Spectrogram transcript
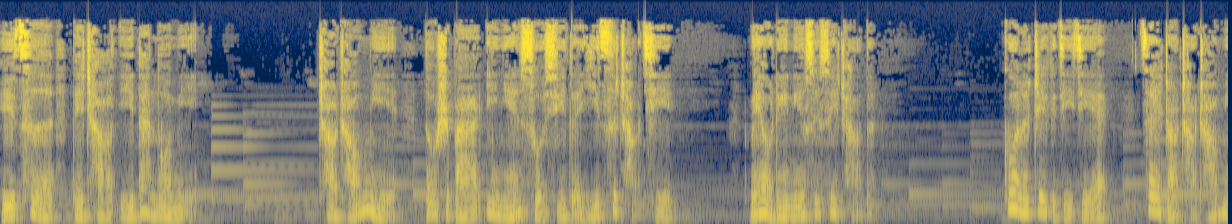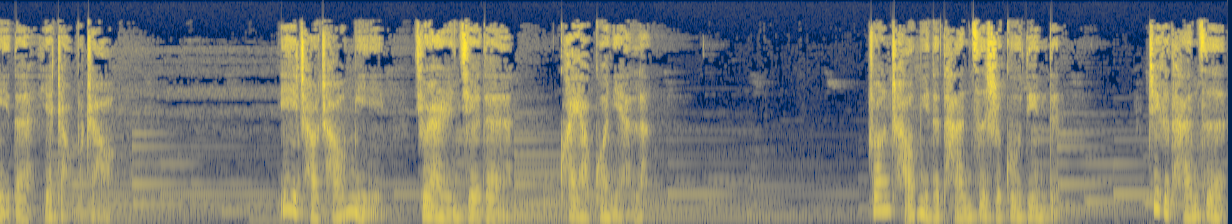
一次得炒一担糯米。炒炒米都是把一年所需的一次炒齐，没有零零碎碎炒的。过了这个季节，再找炒炒米的也找不着。一炒炒米，就让人觉得。快要过年了，装炒米的坛子是固定的，这个坛子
